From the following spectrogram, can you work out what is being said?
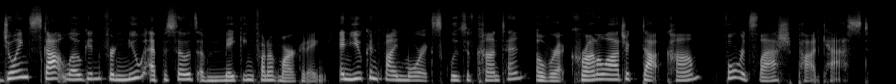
Join Scott Logan for new episodes of Making Fun of Marketing, and you can find more exclusive content over at kronologic.com forward slash podcast.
